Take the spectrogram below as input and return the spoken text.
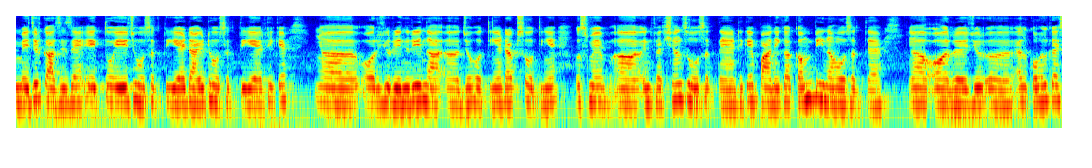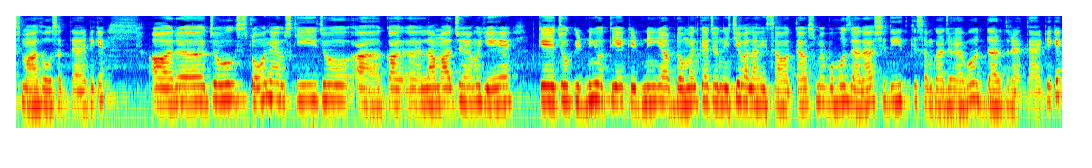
मेजर काजेज हैं, एक तो एज हो सकती है डाइट हो सकती है, ठीक है और यूरिनरी जो होती हैं डक्ट्स होती हैं, उसमें इन्फेक्शंस हो सकते हैं, ठीक है, पानी का कम पीना हो सकता है और जो अल्कोहल का इस्तेमाल हो सकता है, ठीक है, और जो स्टोन है, उसकी जो अलामत जो है, वो ये है कि जो किडनी होती है किडनी या abdomen का जो नीचे वाला हिस्सा होता है उसमें बहुत ज़्यादा शदीद किस्म का जो है वो दर्द रहता है ठीक है?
